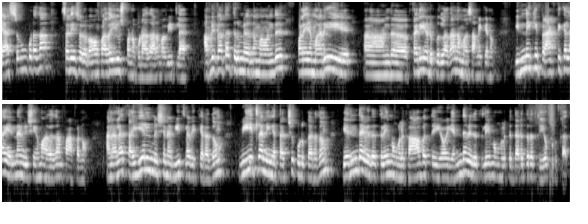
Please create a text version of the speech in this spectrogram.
கேஸ் ஸ்டவும் கூட தான் சனீஸ்வர பகவான் இப்போ அதை யூஸ் பண்ணக்கூடாதா நம்ம வீட்டில் அப்படி பார்த்தா திரும்ப நம்ம வந்து பழைய மாதிரி அந்த கறி அடுப்பில் தான் நம்ம சமைக்கணும். இன்றைக்கி ப்ராக்டிக்கலாக என்ன விஷயமோ அதை தான் பார்க்கணும். அதனால் தையல் மிஷினை வீட்டில் வைக்கிறதும் வீட்டில் நீங்கள் தச்சு கொடுக்கறதும் எந்த விதத்துலேயும் உங்களுக்கு ஆபத்தையோ எந்த விதத்துலேயும் உங்களுக்கு தரித்திரத்தையோ கொடுக்காது.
